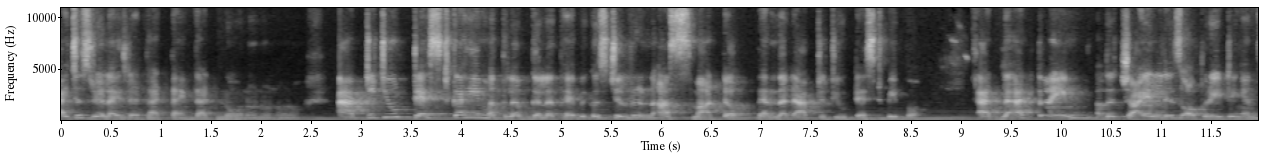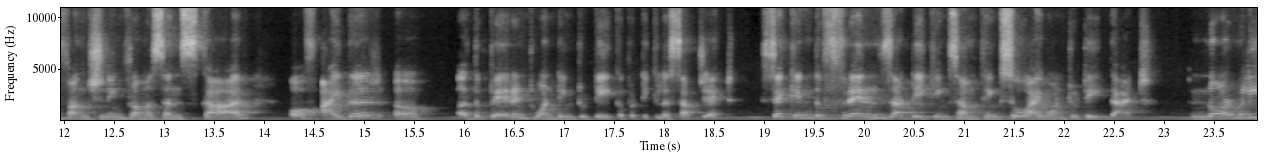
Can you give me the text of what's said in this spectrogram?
I just realize at that time that no no no no no aptitude test का ही मतलब गलत है because children are smarter than that aptitude test paper at that time the child is operating and functioning from a sanskar of either uh, uh, the parent wanting to take a particular subject. Second, the friends are taking something, so I want to take that. Normally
